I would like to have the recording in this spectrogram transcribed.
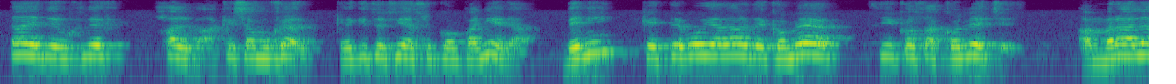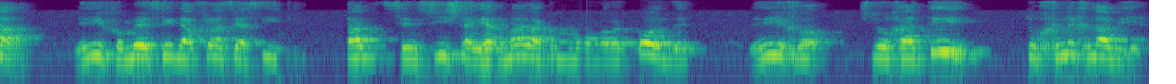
Está de Ujlej Halba, aquella mujer que le quiso decir a su compañera: Vení, que te voy a dar de comer sí, cosas con leche. Ambrala le dijo, en vez de decir la frase así, tan sencilla y armada como corresponde, le dijo: Shluhati, Tujlej la vía.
